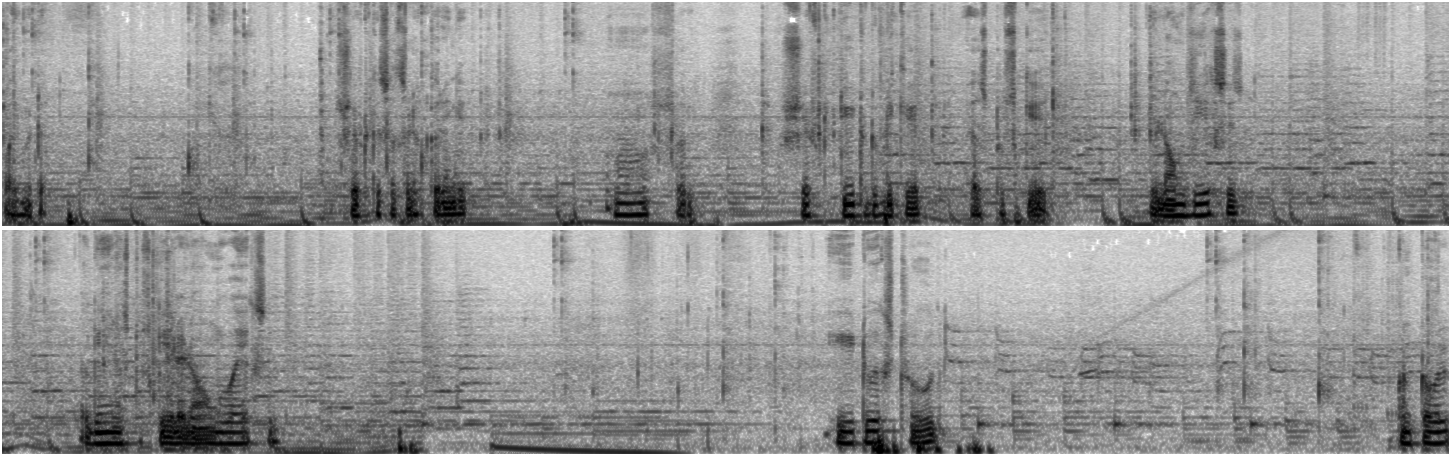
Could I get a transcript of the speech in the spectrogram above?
5 मीटर शिफ्ट के साथ सेलेक्ट करेंगे। Sorry shift T to duplicate S to scale along G axis again S to scale along Y axis E to extrude control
